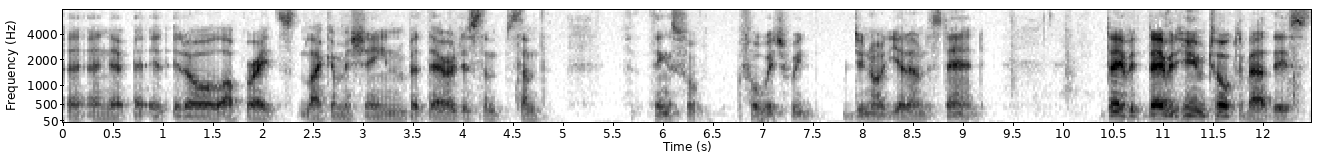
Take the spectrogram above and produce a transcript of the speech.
and it, it it all operates like a machine but there are just some some things for for which we do not yet understand. David David Hume talked about this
